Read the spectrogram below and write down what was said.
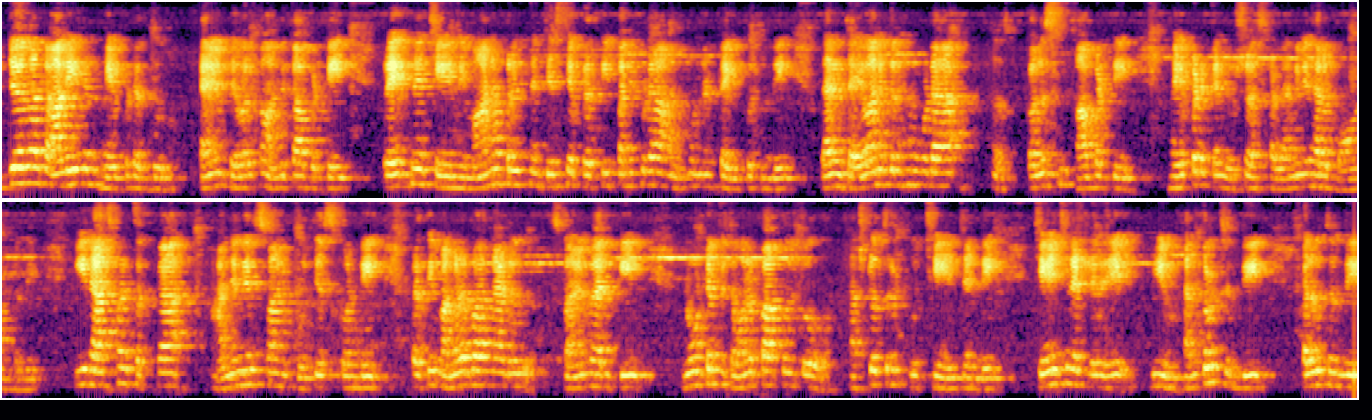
ఉద్యోగం రాలేదని భయపడద్దు. టైం ఎవరికో ఉంది కాబట్టి ప్రయత్నం చేయండి. మానవ ప్రయత్నం చేస్తే ప్రతి పని కూడా అనుకున్నట్టు అయిపోతుంది. దానికి దైవానుగ్రహం కూడా కలుస్తుంది కాబట్టి భయపడకండి విశ్వాసాలు అన్ని విధాలు బాగుంటుంది. ఈ రాశివాళ్ళు చక్కగా ఆంజనేయ స్వామి పూజ చేసుకోండి. ప్రతి మంగళవారం నాడు స్వామివారికి నూట ఎనిమిది తమలపాకులతో అష్టోత్తరం పూజ చేయించండి. చేయించినట్లయితే మీ సంకల్ప శుద్ధి కలుగుతుంది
